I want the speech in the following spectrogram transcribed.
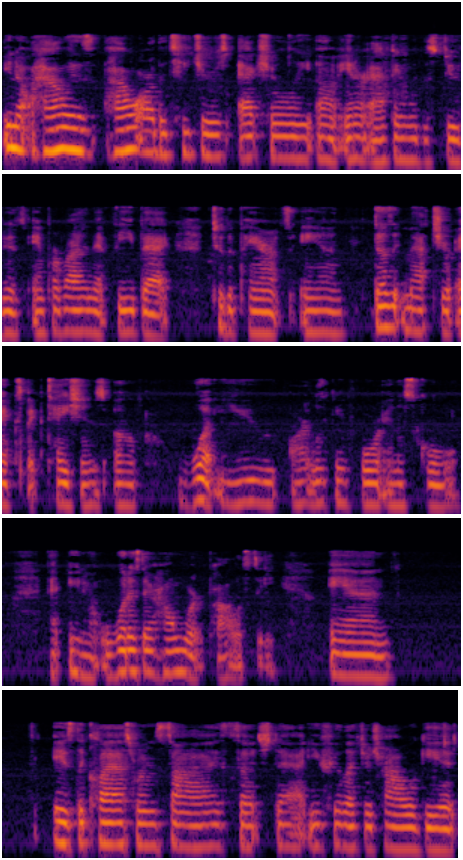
you know how is how are the teachers actually uh, interacting with the students and providing that feedback to the parents? And does it match your expectations of what you are looking for in a school? And, you know what is their homework policy? And is the classroom size such that you feel that your child will get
